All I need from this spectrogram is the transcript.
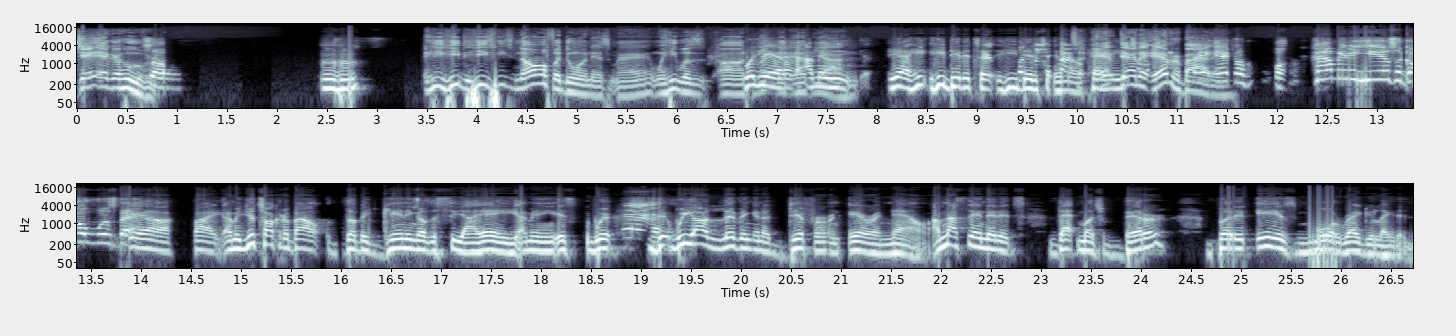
J. Edgar Hoover. So, mm-hmm. he he he's he's known for doing this, man. When he was uh well director yeah of i mean yeah he he did it to he did it to mlk ev- down to everybody. J. Edgar Hoover, how many years ago was that? Yeah, right. I mean, you're talking about the beginning of the CIA. I mean, it's we're th- we are living in a different era now. I'm not saying that it's that much better, but it is more regulated.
